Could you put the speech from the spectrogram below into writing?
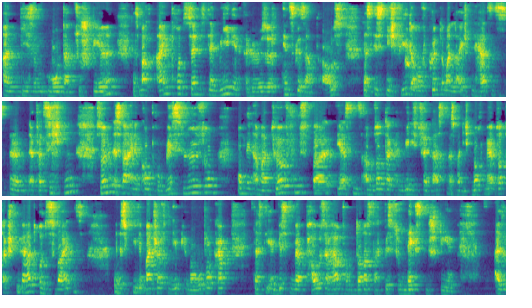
an diesem Montag zu spielen. Das macht ein Prozent der Medienerlöse insgesamt aus. Das ist nicht viel, darauf könnte man leichten Herzens äh, verzichten, sondern es war eine Kompromisslösung, um den Amateurfußball erstens am Sonntag ein wenig zu entlasten, dass man nicht noch mehr Sonntagsspiele hat und zweitens, wenn es viele Mannschaften gibt im Europacup, dass die ein bisschen mehr Pause haben vom Donnerstag bis zum nächsten Spiel. Also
